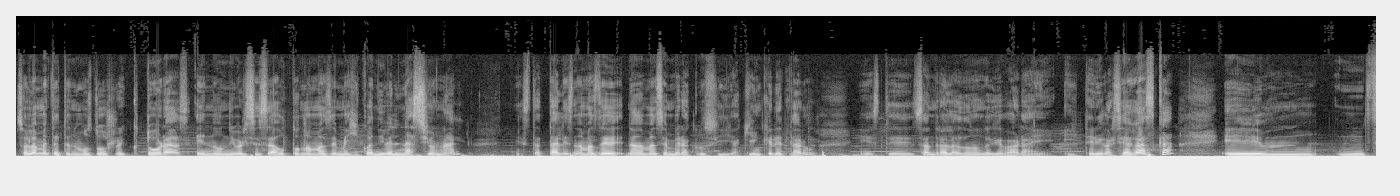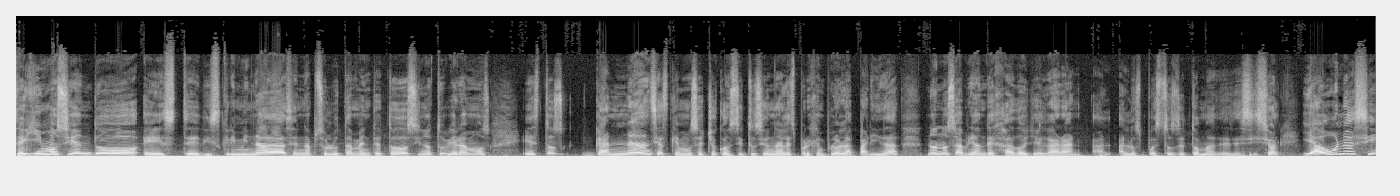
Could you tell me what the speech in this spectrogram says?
solamente tenemos dos rectoras en universidades autónomas de México a nivel nacional, estatales, nada más de nada más en Veracruz y aquí en Querétaro, este Sandra Ladón de Guevara y, y Tere García Gasca. Eh, mm, seguimos siendo este, discriminadas en absolutamente todo. Si no tuviéramos estas ganancias que hemos hecho constitucionales, por ejemplo, la paridad, no nos habrían dejado llegar a, a- a los puestos de toma de decisión. Y aún así,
